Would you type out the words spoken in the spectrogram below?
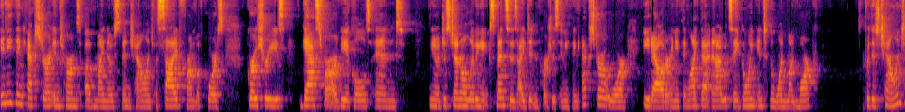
anything extra in terms of my no spend challenge, aside from, of course, groceries, gas for our vehicles, and you know, just general living expenses, I didn't purchase anything extra or eat out or anything like that. And I would say going into the one month mark for this challenge,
